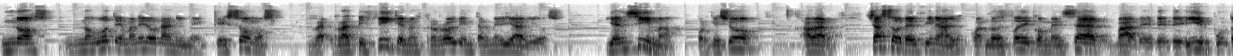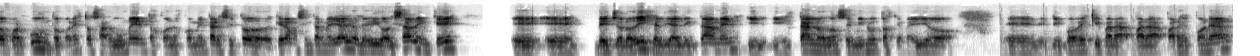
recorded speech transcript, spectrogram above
nos, nos vote de manera unánime que somos, ratifique nuestro rol de intermediarios. Y encima, porque yo a ver, ya sobre el final, cuando después de convencer, va, de, ir punto por punto con estos argumentos, con los comentarios y todo, de que éramos intermediarios, le digo, ¿y saben qué? Eh, eh, de hecho, lo dije el día del dictamen y, están los 12 minutos que me dio eh, Lipovetsky para, para, exponer.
